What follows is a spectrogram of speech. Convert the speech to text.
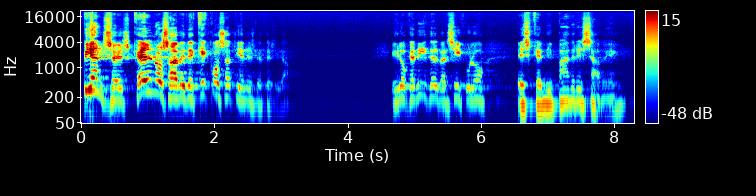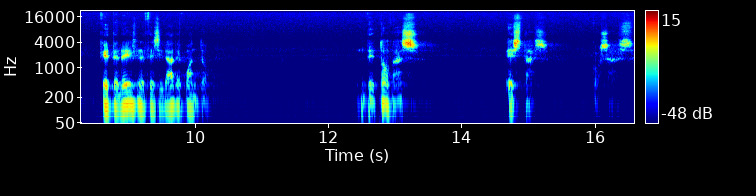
pienses que Él no sabe de qué cosa tienes necesidad. Y lo que dice el versículo es que mi Padre sabe que tenéis necesidad de cuánto? De todas estas cosas.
